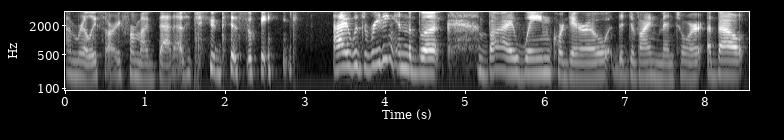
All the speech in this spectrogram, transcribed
I'm really sorry for my bad attitude this week. I was reading in the book by Wayne Cordeiro, The Divine Mentor, about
